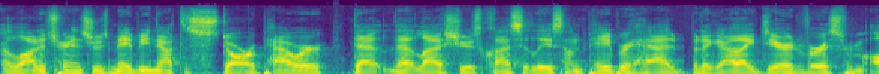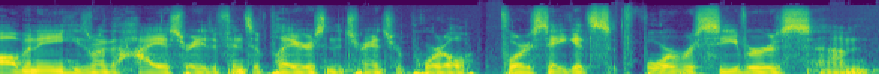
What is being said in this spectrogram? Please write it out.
a lot of transfers. Maybe not the star power that that last year's class, at least on paper, had, but a guy like Jared Verse from Albany. He's one of the highest rated defensive players in the transfer portal. Florida State gets four receivers um,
